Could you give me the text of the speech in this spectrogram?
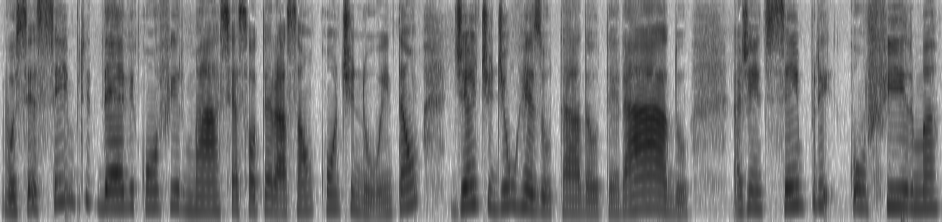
Você sempre deve confirmar se essa alteração continua. Então, diante de um resultado alterado, a gente sempre confirma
